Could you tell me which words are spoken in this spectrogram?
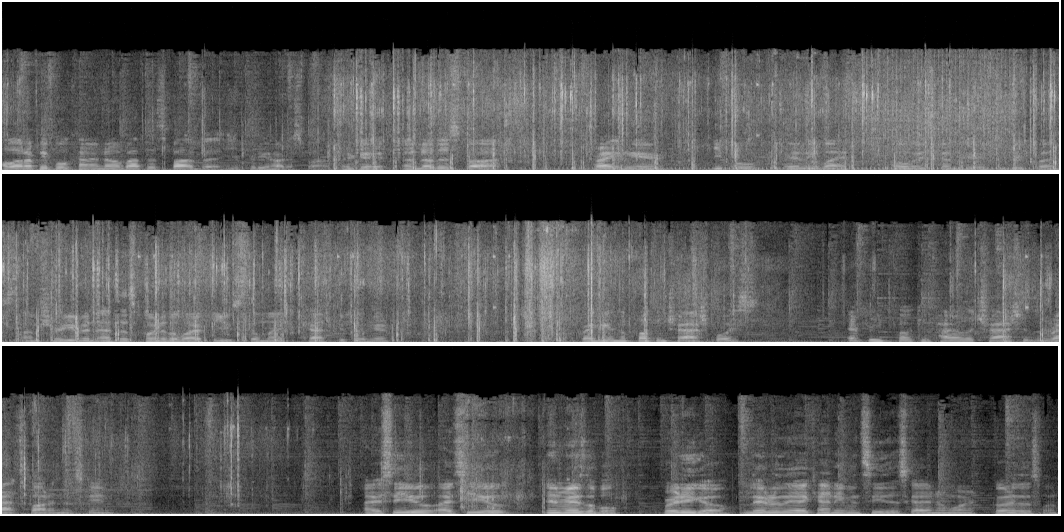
A lot of people kind of know about this spot, but you're pretty hard to spot. Okay, another spot. Right here. People, early life, always come here to do quests. I'm sure even at this point of the life, you still might catch people here. Right here in the fucking trash, boys. Every fucking pile of trash is a rat spot in this game. I see you, I see you. Invisible. Where'd he go? Literally, I can't even see this guy no more. Go into this one.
